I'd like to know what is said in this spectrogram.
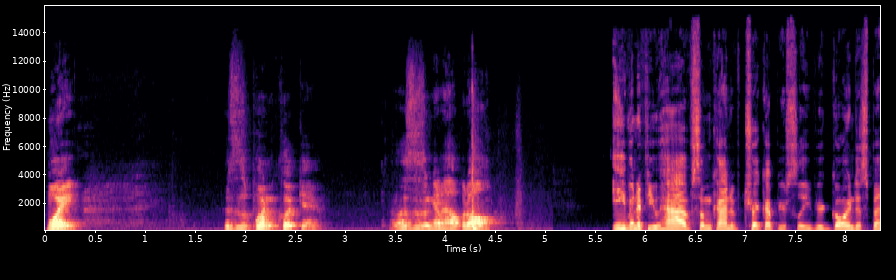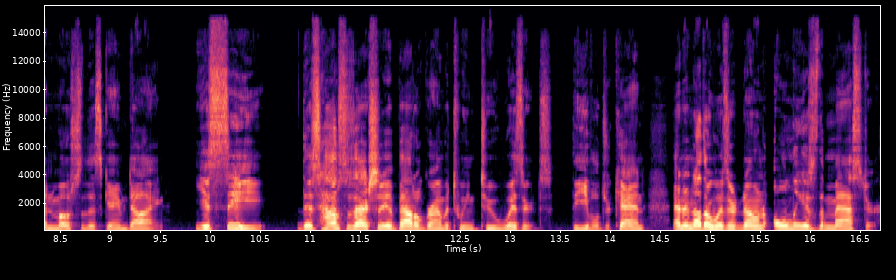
Wait. This is a point and click game. Well, this isn't going to help at all. Even if you have some kind of trick up your sleeve, you're going to spend most of this game dying. You see, this house is actually a battleground between two wizards, the evil Dracan, and another wizard known only as the Master.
